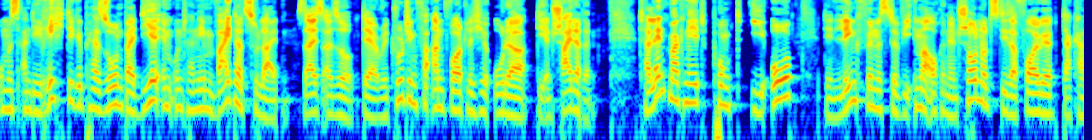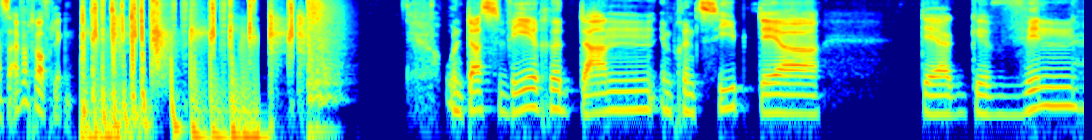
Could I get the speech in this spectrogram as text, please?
um es an die richtige Person bei dir im Unternehmen weiterzuleiten, sei es also der Recruiting-Verantwortliche oder die Entscheiderin. Talentmagnet.io, den Link findest du wie immer auch in den Show Shownotes dieser Folge, da kannst du einfach draufklicken. Und das wäre dann im Prinzip der, der Gewinn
